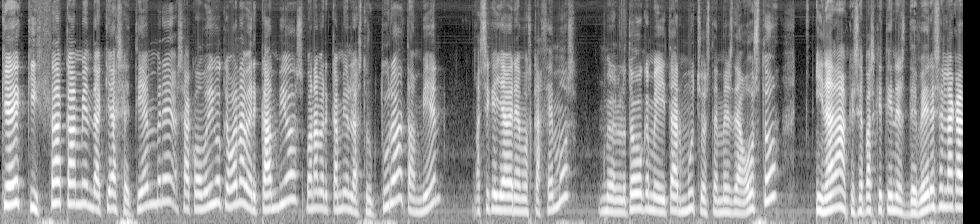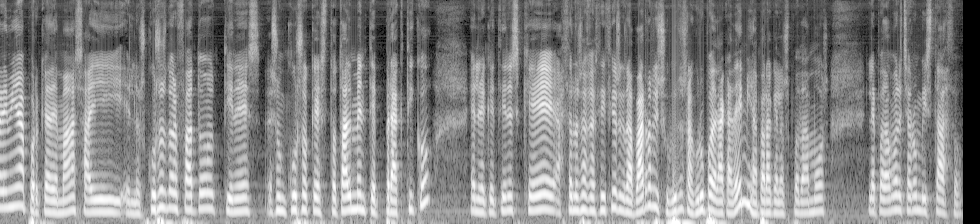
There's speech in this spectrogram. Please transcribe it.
que quizá cambien de aquí a septiembre. O sea, como digo que van a haber cambios, van a haber cambios en la estructura también. Así que ya veremos qué hacemos. Me lo tengo que meditar mucho este mes de agosto. Y nada, que sepas que tienes deberes en la academia porque además hay en los cursos de olfato tienes es un curso que es totalmente práctico en el que tienes que hacer los ejercicios, grabarlos y subirlos al grupo de la academia para que los podamos le podamos echar un vistazo.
